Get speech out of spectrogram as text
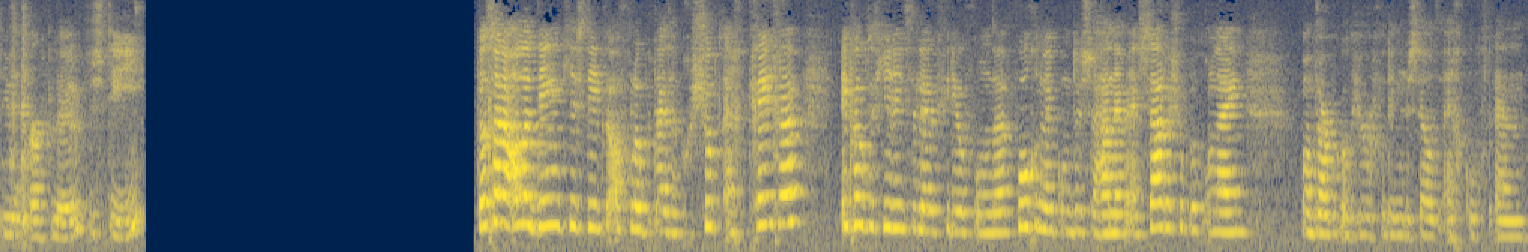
heel erg leuk. Dus die. Dat zijn alle dingetjes die ik de afgelopen tijd heb geshopt en gekregen. Ik hoop dat jullie het een leuke video vonden. Volgende week komt dus H&M en Sarah Shoplog online. Want daar heb ik ook heel erg veel dingen besteld en gekocht. En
